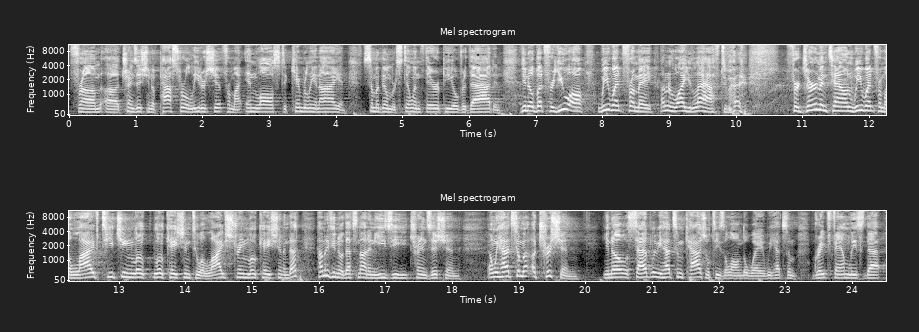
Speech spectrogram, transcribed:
from uh, transition of pastoral leadership from my in-laws to kimberly and i and some of them are still in therapy over that and you know but for you all we went from a i don't know why you laughed but for germantown we went from a live teaching lo- location to a live stream location and that how many of you know that's not an easy transition? And we had some attrition you know, sadly, we had some casualties along the way. We had some great families that,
